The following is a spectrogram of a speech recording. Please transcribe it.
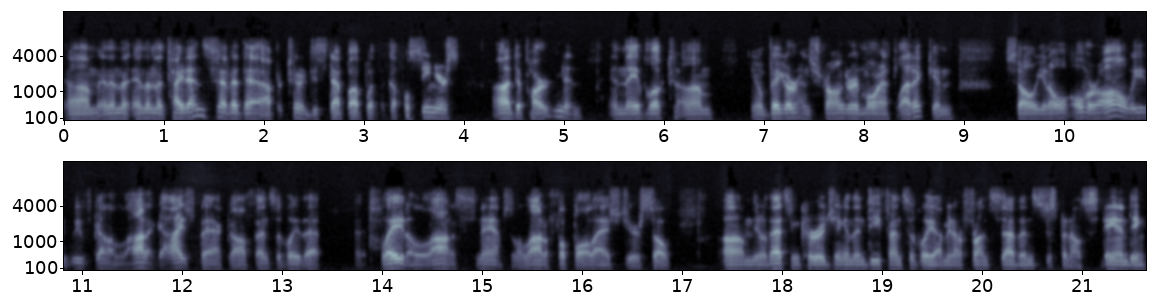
um, and then the, and then the tight ends have had that opportunity to step up with a couple seniors uh, departing, and and they've looked um, you know, bigger and stronger and more athletic. And so, you know, overall, we we've got a lot of guys back offensively that, that played a lot of snaps and a lot of football last year. So, um, you know, that's encouraging. And then defensively, I mean, our front seven's just been outstanding.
